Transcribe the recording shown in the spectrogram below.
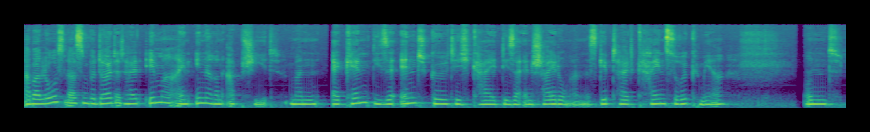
Aber loslassen bedeutet halt immer einen inneren Abschied. Man erkennt diese Endgültigkeit dieser Entscheidung an. Es gibt halt kein Zurück mehr. Und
